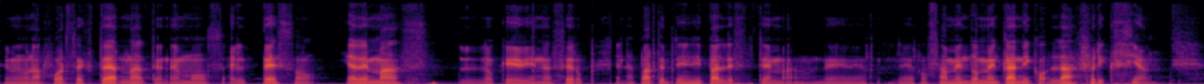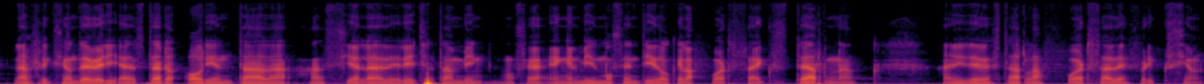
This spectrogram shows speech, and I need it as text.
tenemos la fuerza externa, tenemos el peso y además lo que viene a ser en la parte principal del sistema de, de, rozamiento mecánico la fricción la fricción debería estar orientada hacia la derecha también o sea en el mismo sentido que la fuerza externa ahí debe estar la fuerza de fricción.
